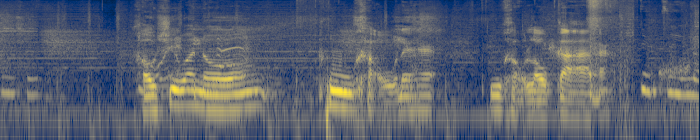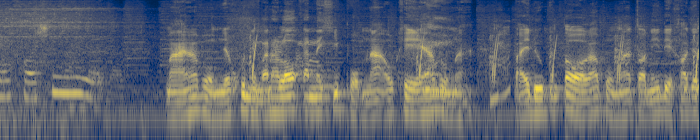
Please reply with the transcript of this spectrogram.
ที่ชื่อเขาชื่อว่าน้องภูเขานะฮะภูเขาเหลากานะจริงๆน้องเขาชื่อมาครับผมอย่าคุณอย่ามาทะเลาะกันในคลิปผมนะ โอเคครับผมนะ ไปดูกันต่อครับผมนะ ตอนนี้เด็กเขาจะ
